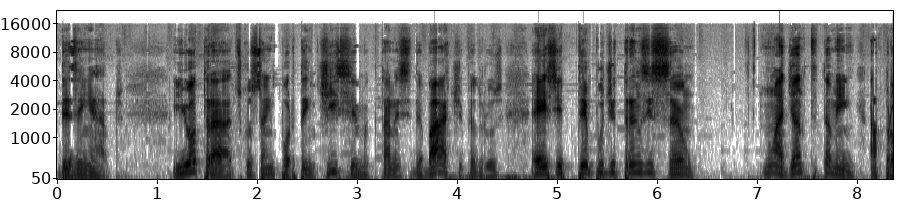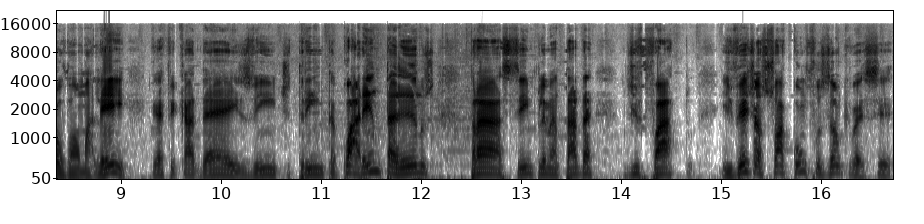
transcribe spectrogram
desenhado. E outra discussão importantíssima que está nesse debate, Pedroso, é esse tempo de transição. Não adianta também aprovar uma lei que vai ficar 10, 20, 30, 40 anos para ser implementada de fato. E veja só a confusão que vai ser,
